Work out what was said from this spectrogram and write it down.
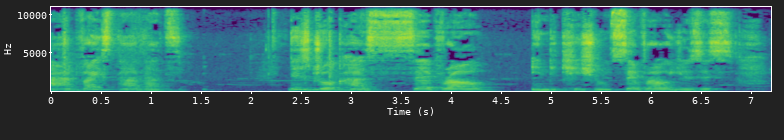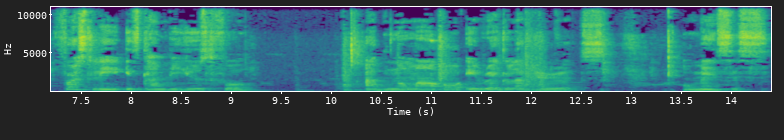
I advised her that this drug has several indications, several uses. Firstly, it can be used for abnormal or irregular periods or menses.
